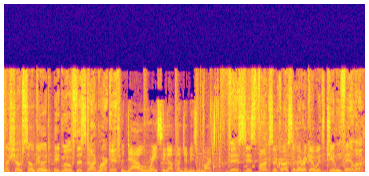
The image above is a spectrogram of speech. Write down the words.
A show so good, it moves the stock market. The Dow racing up on Jimmy's remarks. This is Fox Across America with Jimmy Failla.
